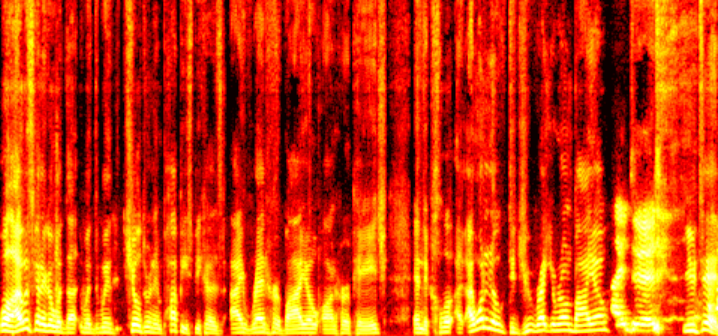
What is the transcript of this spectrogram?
Well, I was gonna go with the with with children and puppies because I read her bio on her page, and the clo- I, I want to know, did you write your own bio? I did. You did.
